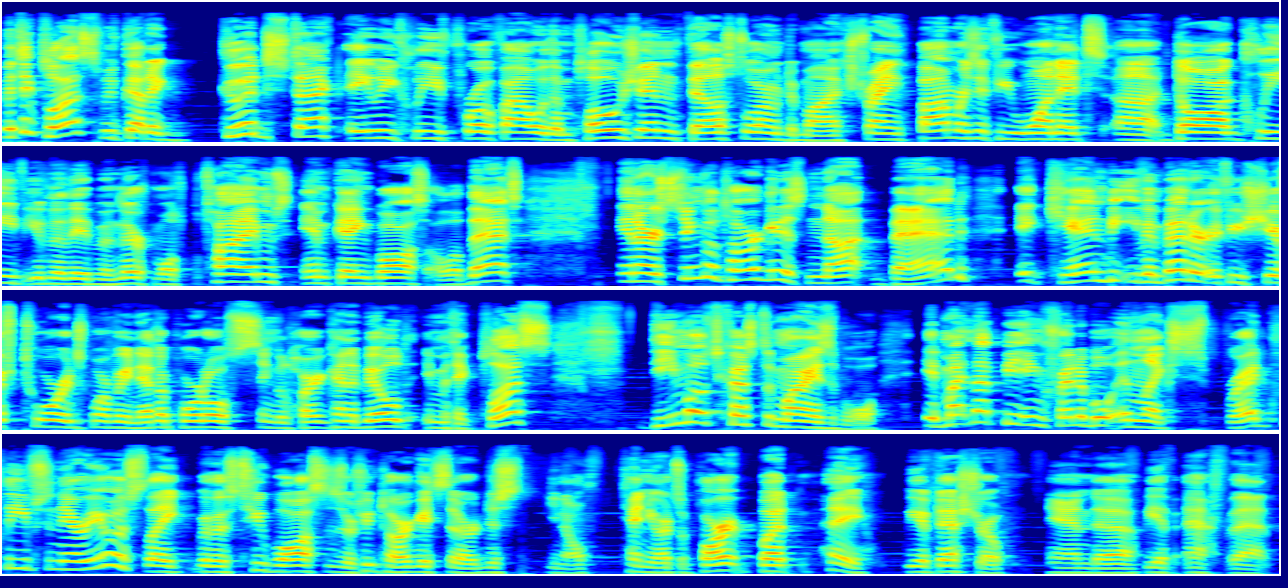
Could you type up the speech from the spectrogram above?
Mythic Plus, we've got a good stacked AoE cleave profile with Implosion, Felstorm, Demonic Strength, Bombers if you want it, uh, Dog Cleave, even though they've been nerfed multiple times, Imp Gang Boss, all of that. And our single target is not bad. It can be even better if you shift towards more of a Nether Portal single target kind of build in Mythic Plus the most customizable. It might not be incredible in like spread cleave scenarios, like where there's two bosses or two targets that are just, you know, 10 yards apart, but hey, we have Destro and uh, we have after that.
